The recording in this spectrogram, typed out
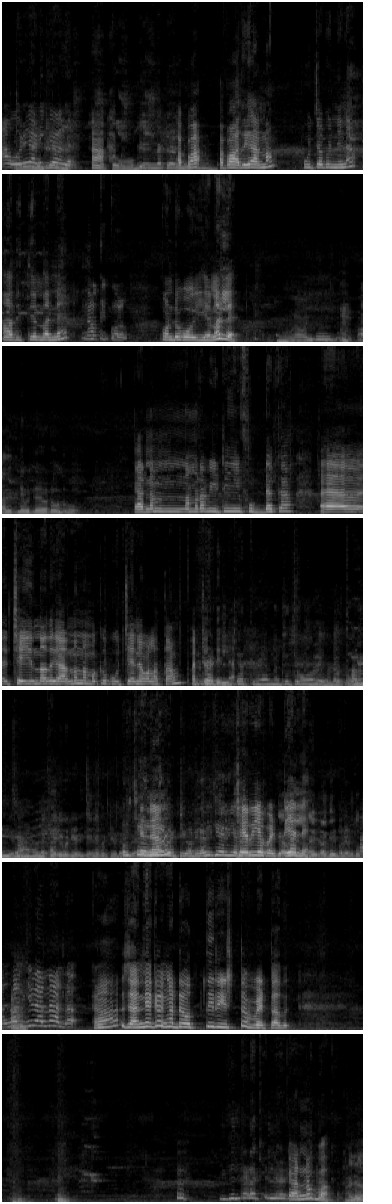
ആ അപ്പൊ അപ്പൊ അത് കാരണം പൂച്ചക്കുഞ്ഞിനെ ആദിത്യൻ തന്നെ കൊണ്ടുപോവുകയാണല്ലേ കൊണ്ടുപോയിയാണല്ലേ അവൻ ആദ്യത്തിന്റെ വീട്ടിലോട്ട് കൊണ്ടുപോകും. കാരണം നമ്മുടെ വീട്ടിൽ ഈ ഫുഡൊക്കെ ചെയ്യുന്നത് കാരണം നമുക്ക് പൂച്ചേനെ വളർത്താൻ പറ്റത്തില്ല. ചെറിയ പെട്ടി ചെറിയ പെട്ടി ചെറിയ പെട്ടിയോടെ ഒരു ചെറിയ ചെറിയ പെട്ടി. അല്ലേ? ആ ശനിയൊക്കെ അങ്ങോട്ട് ഒത്തിരി ഇഷ്ടപ്പെട്ടത്. ഇതിന്റെ ഇടയ്ക്കില്ല കണ്ണപ്പ അതിന്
